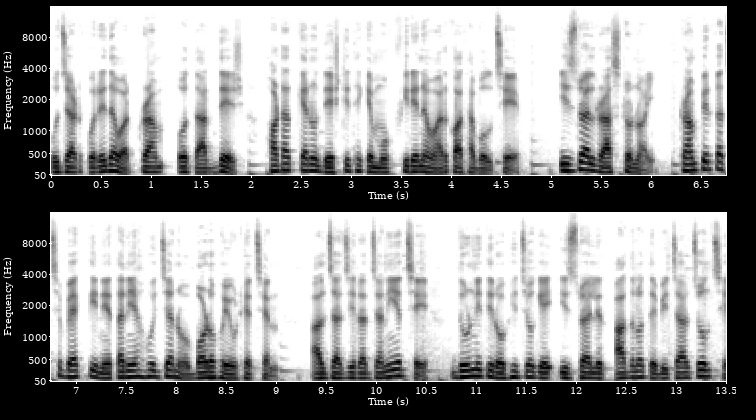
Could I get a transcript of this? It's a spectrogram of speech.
উজাড় করে দেওয়া ট্রাম্প ও তার দেশ হঠাৎ কেন দেশটি থেকে মুখ ফিরে নেওয়ার কথা বলছে? ইসরায়েল রাষ্ট্র নয় ট্রাম্পের কাছে ব্যক্তি নেতানিয়াহু যেন বড় হয়ে উঠেছেন। আল জাজিরা জানিয়েছে, দুর্নীতির অভিযোগে ইসরায়েলের আদালতে বিচার চলছে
